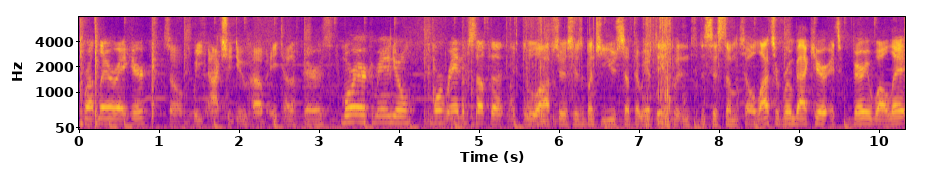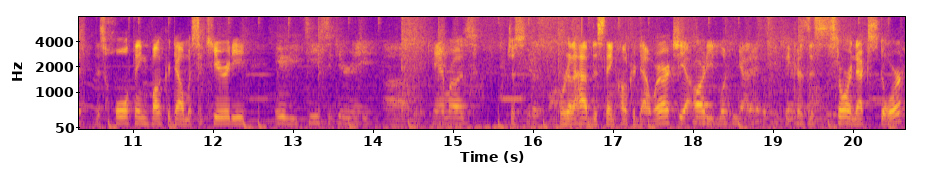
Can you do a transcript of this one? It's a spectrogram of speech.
front layer right here. So we actually do have a ton of pairs. More Eric Emanuel, more random stuff that like blue lobsters. Here's a bunch of used stuff that we have to input into the system. So lots of room back here. It's very well lit. This whole thing bunkered down with security ADT security, um, cameras. Just we're gonna have this thing hunkered down. We're actually already looking at it because this store next door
